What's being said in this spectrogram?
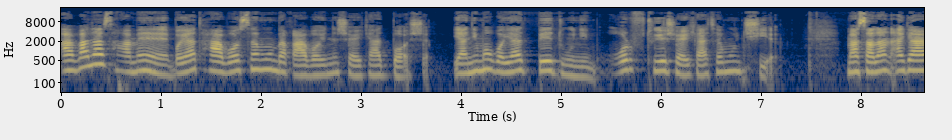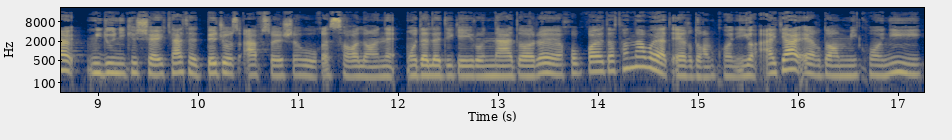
اول از همه باید حواسمون به قوانین شرکت باشه. یعنی ما باید بدونیم عرف توی شرکتمون چیه. مثلا اگر می‌دونی که شرکتت به جز افزایش حقوق سالانه مدل دیگه ای رو نداره خب قاعدتا نباید اقدام کنی. یا اگر اقدام می‌کنی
